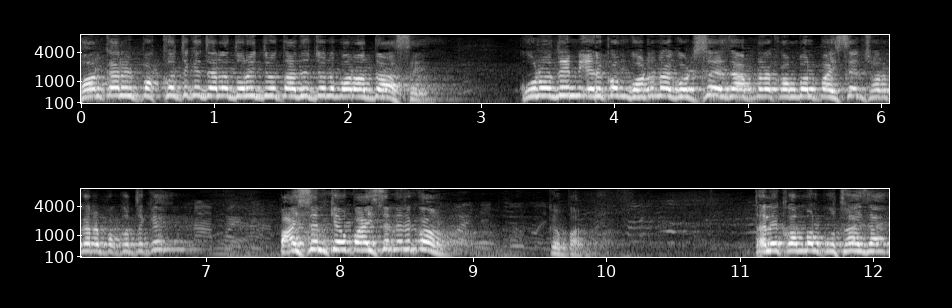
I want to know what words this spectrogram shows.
সরকারের পক্ষ থেকে যারা দরিদ্র, তাদের জন্য বরাদ্দ আছে। কোনোদিন এরকম ঘটনা ঘটছে যে আপনারা কম্বল পাইছেন সরকারের পক্ষ থেকে? পাইছেন কেউ? পাইছেন এরকম? কেউ নাই। তাহলে কম্বল কোথায় যায়?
